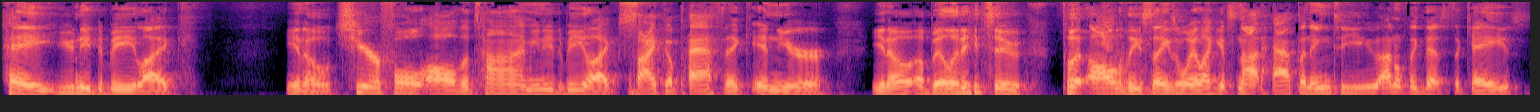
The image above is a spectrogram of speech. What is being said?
hey, you need to be like, you know, cheerful all the time. You need to be like psychopathic in your, you know, ability to put all of these things away like it's not happening to you. I don't think that's the case.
